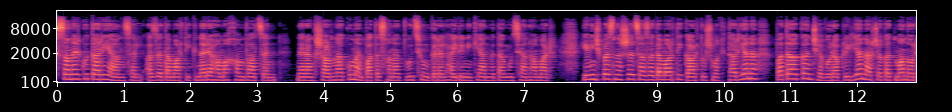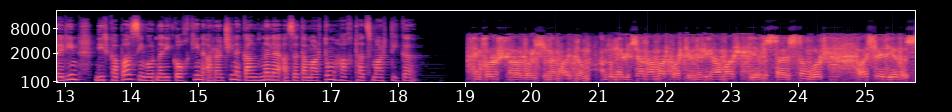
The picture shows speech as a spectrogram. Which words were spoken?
22 տարի է անցել, ազատամարտիկները համախմբված են։ Նրանք շարունակում են պատասխանատվություն կրել հայրենիքի անվտանգության համար։ Եվ ինչպես նշեց ազատամարտիկ Արտուշ Մխիթարյանը, պատահական չէ, որ ապրիլյան արճակատման օրերին դիրքապահ զինվորների կողքին առաջինը կանգնել է ազատամարտում հաղթած մարտիկը։ Իմ խորհուրդ շնորհակալություն եմ հայտնում ընդունելության համար, ապարքևների համար եւ վստահեցնում, որ այսուհետ եւս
